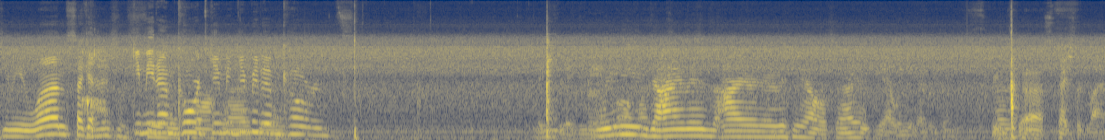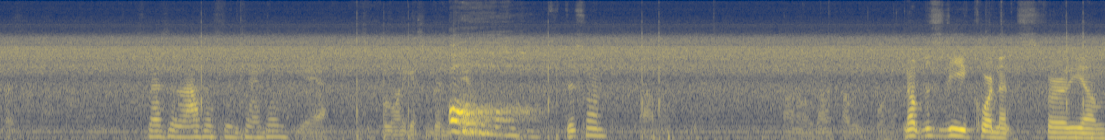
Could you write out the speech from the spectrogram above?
Give me one second. There's some Give me them serious cords, give me, give me them here. cords. They, they may We need diamonds, iron, everything else, right? Yeah, we need everything. Uh, Especially lapis. Especially lapis enchanting. Yeah. We want to get some good Oh! enchantments. this one? Probably. Oh no, that was probably the portal. Nope. This is the coordinates for the um,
